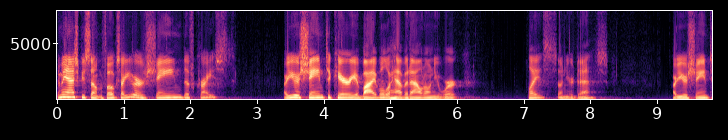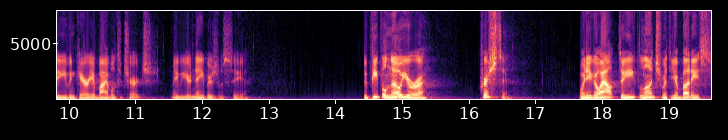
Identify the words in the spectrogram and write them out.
Let me ask you something, folks. Are you ashamed of Christ? Are you ashamed to carry a Bible or have it out on your workplace, on your desk? Are you ashamed to even carry a Bible to church? Maybe your neighbors will see you. Do people know you're a Christian? When you go out to eat lunch with your buddies,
